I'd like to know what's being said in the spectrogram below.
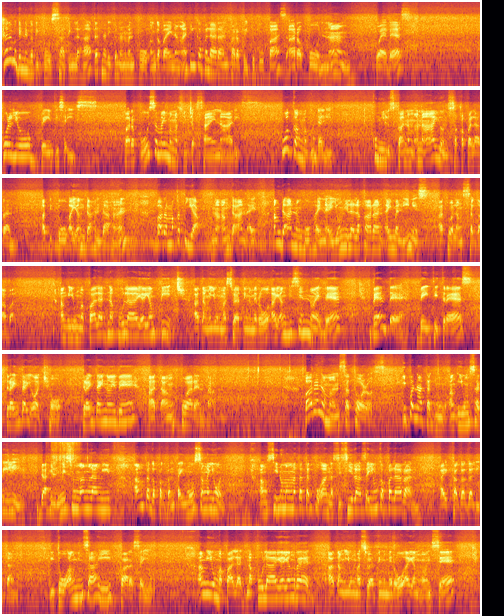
Hello, magandang gabi po sa ating lahat at narito na naman po ang gabay ng ating kapalaran para po ito bukas, araw po ng Huwebes, Hulyo 26. Para po sa may mga sudyak sign na aris. Huwag kang magmadali. Kumilos ka ng anaayon sa kapalaran at ito ay ang dahan-dahan para makatiyak na ang daan ay ang daan ng buhay na iyong nilalakaran ay malinis at walang sagabal. Ang iyong mapalad na kulay ay ang peach at ang iyong maswerteng numero ay ang 19, 20, 23, 38, 39 at ang 40. Para naman sa Taurus, ipanatag mo ang iyong sarili dahil mismo ang langit ang tagapagbantay mo sa ngayon. Ang sino mang matatagpuan na sisira sa iyong kapalaran ay kagagalitan. Ito ang mensahe para sa iyo. Ang iyong mapalad na kulay ay ang red at ang iyong maswerteng numero ay ang 11,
